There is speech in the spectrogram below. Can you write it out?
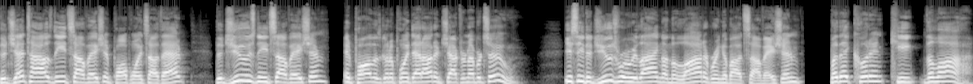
The Gentiles need salvation. Paul points out that. The Jews need salvation. And Paul is going to point that out in chapter number two. You see, the Jews were relying on the law to bring about salvation, but they couldn't keep the law.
